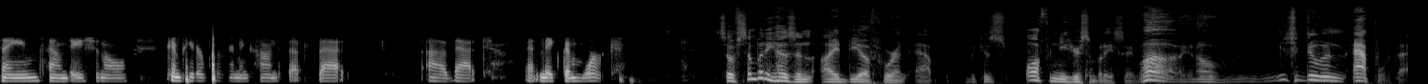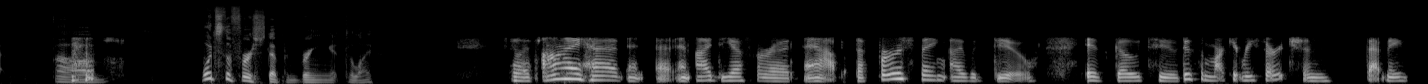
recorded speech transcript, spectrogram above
same foundational computer programming concepts that uh, that that make them work. So if somebody has an idea for an app because often you hear somebody say, "Well, you know, you should do an app with that." Um, what's the first step in bringing it to life? So, if I had an, an idea for an app, the first thing I would do is go to do some market research, and that may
